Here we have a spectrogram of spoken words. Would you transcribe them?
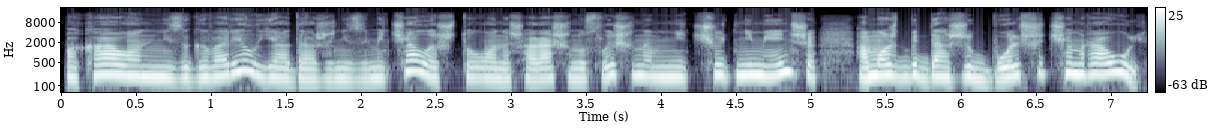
Пока он не заговорил, я даже не замечала, что он ошарашен услышанным ничуть не меньше, а может быть даже больше, чем Рауль.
